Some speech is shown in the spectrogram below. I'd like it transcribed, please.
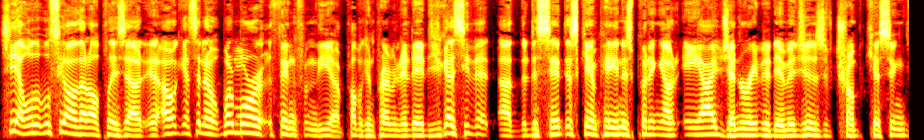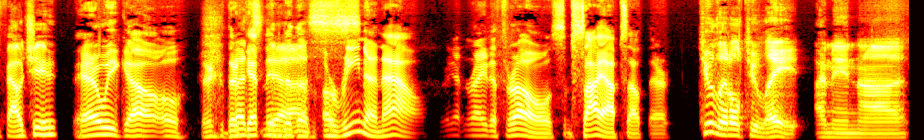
so yeah, we'll, we'll see how that all plays out. Oh, I guess I know one more thing from the uh, Republican primary today. Did you guys see that uh, the DeSantis campaign is putting out AI generated images of Trump kissing Fauci? There we go. They're they're getting into yeah. the arena now. They're getting ready to throw some psyops out there. Too little, too late. I mean, uh,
